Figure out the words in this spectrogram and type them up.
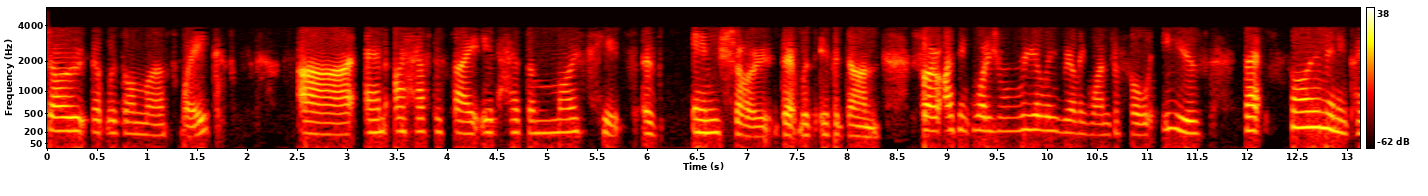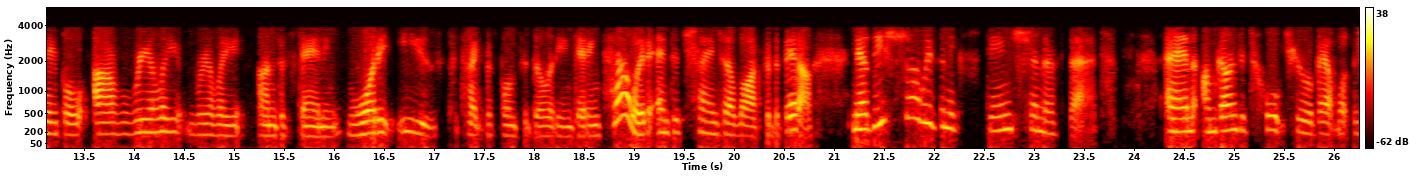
show that was on last week. Uh, and I have to say, it had the most hits of any show that was ever done. So I think what is really, really wonderful is that so many people are really, really understanding what it is to take responsibility and get empowered and to change our life for the better. Now, this show is an extension of that. And I'm going to talk to you about what the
